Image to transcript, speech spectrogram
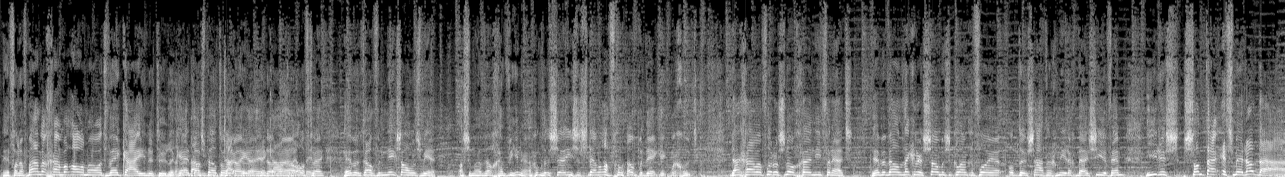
En vanaf maandag gaan we allemaal het WK natuurlijk. Dan, hè? dan, dan speelt Oranje en dan uh, half twee hebben we het over niks anders meer. Als ze maar wel gaan winnen, anders uh, is het snel afgelopen denk ik. Maar goed, daar gaan we vooralsnog uh, niet vanuit. We hebben wel lekkere zomerse klanken voor je op de zaterdagmiddag bij CFM. Hier is Santa Esmeralda.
